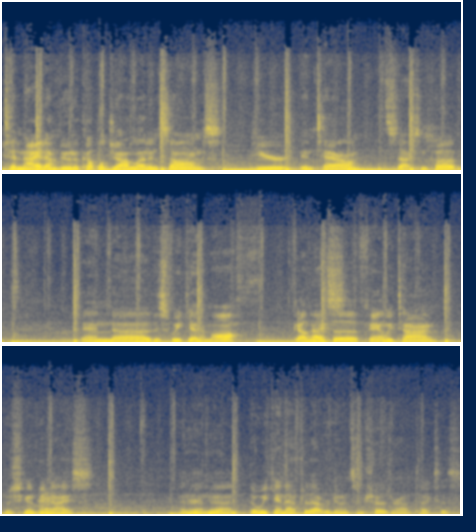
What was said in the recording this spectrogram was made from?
tonight I'm doing a couple John Lennon songs here in town at Saxon Pub, and uh, this weekend I'm off. Got Nice. lots of family time, which is gonna be nice. And Very then good. uh, the weekend after that, we're doing some shows around Texas.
